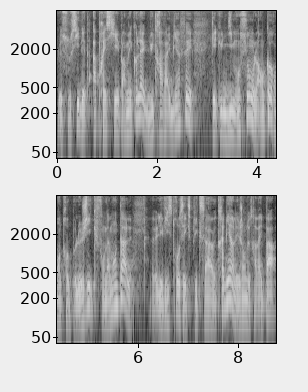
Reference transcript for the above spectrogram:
Le souci d'être apprécié par mes collègues, du travail bien fait, qui est une dimension, là encore, anthropologique fondamentale. Euh, Lévi-Strauss explique ça euh, très bien. Les gens ne travaillent pas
